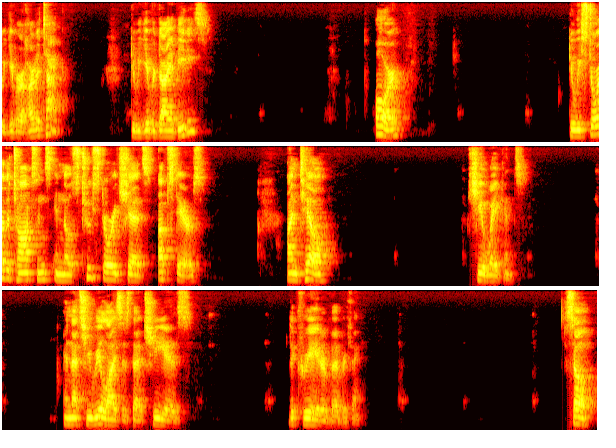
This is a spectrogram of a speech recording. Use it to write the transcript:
we give her a heart attack? Do we give her diabetes? Or do we store the toxins in those two storage sheds upstairs until she awakens? And that she realizes that she is the creator of everything. So,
